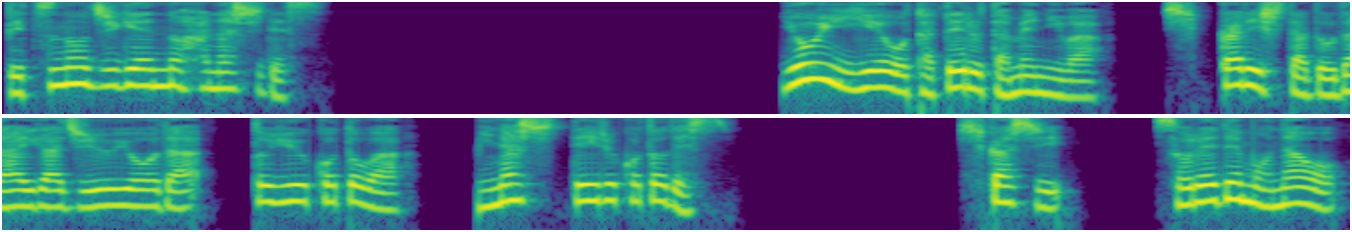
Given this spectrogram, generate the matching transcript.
別の次元の話です。良い家を建てるためには、しっかりした土台が重要だということは皆知っていることです。しかし、それでもなお、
